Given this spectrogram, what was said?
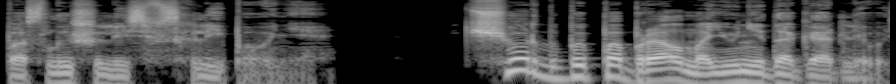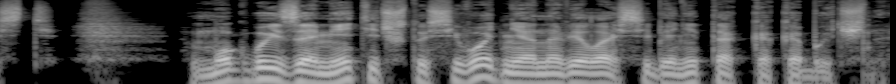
Послышались всхлипывания. Черт бы побрал мою недогадливость. Мог бы и заметить, что сегодня она вела себя не так, как обычно.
